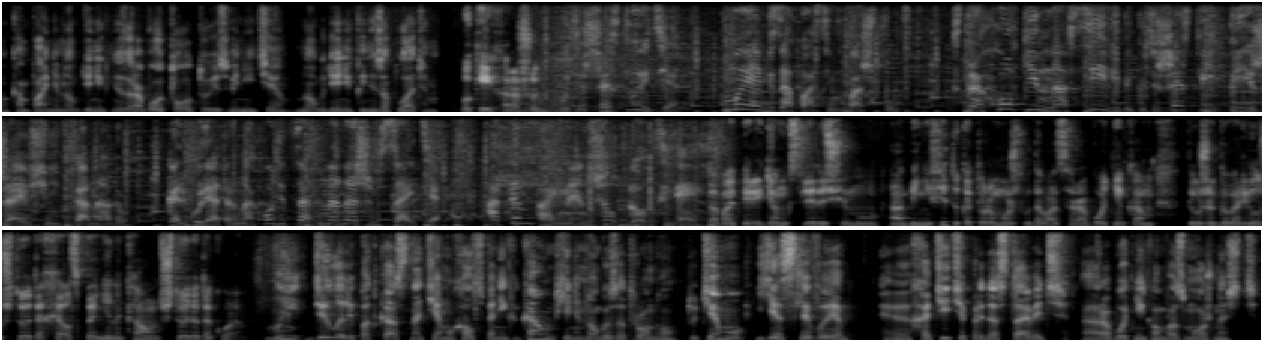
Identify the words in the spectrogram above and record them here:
компания много денег не заработала, то, извините, много денег и не заплатим. Окей, хорошо. Путешествуете? Мы обезопасим ваш путь. Страховки на все виды путешествий, приезжающим в Канаду. Калькулятор находится на нашем сайте atomfinancial.ca. Давай перейдем к следующему а, бенефиту, который может выдаваться работникам. Ты уже говорил, что это Health Spending Account. Что это такое? Мы делали подкаст на тему Health Spending Account. Я немного затрону ту тему. Если вы Э, хотите предоставить э, работникам возможность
